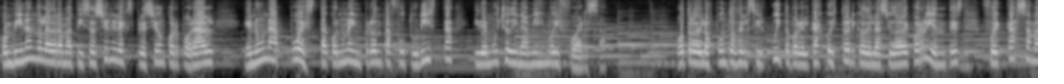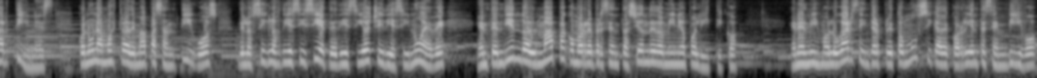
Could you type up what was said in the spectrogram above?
combinando la dramatización y la expresión corporal en una apuesta con una impronta futurista y de mucho dinamismo y fuerza. Otro de los puntos del circuito por el casco histórico de la ciudad de Corrientes fue Casa Martínez, con una muestra de mapas antiguos de los siglos XVII, XVIII y XIX, entendiendo el mapa como representación de dominio político. En el mismo lugar se interpretó música de corrientes en vivo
